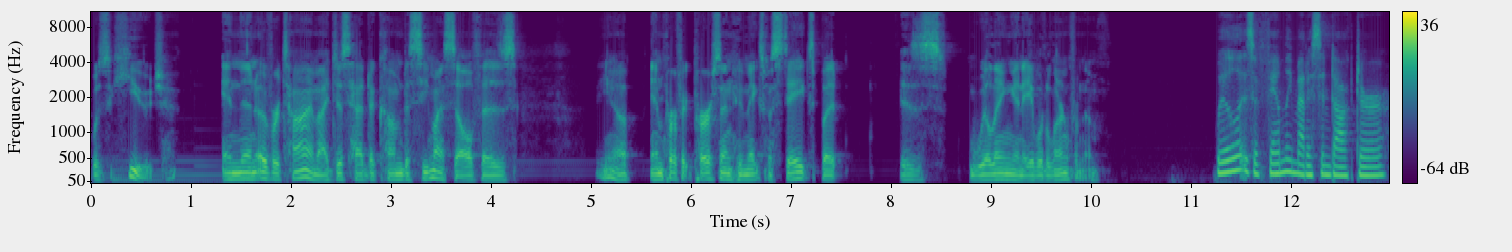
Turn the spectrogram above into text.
was huge. And then over time, I just had to come to see myself as you know, imperfect person who makes mistakes, but is willing and able to learn from them. Will is a family medicine doctor,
